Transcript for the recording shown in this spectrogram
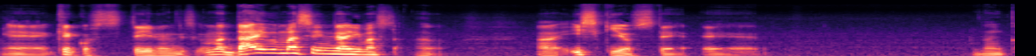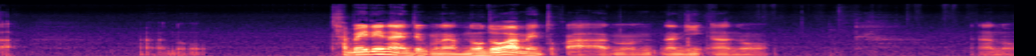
えー、結構しているんですけどまあだいぶマシになりました、うん、あ意識をして、えー、なんかあの食べれない時もなんかのど飴とかあの何？あのあの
